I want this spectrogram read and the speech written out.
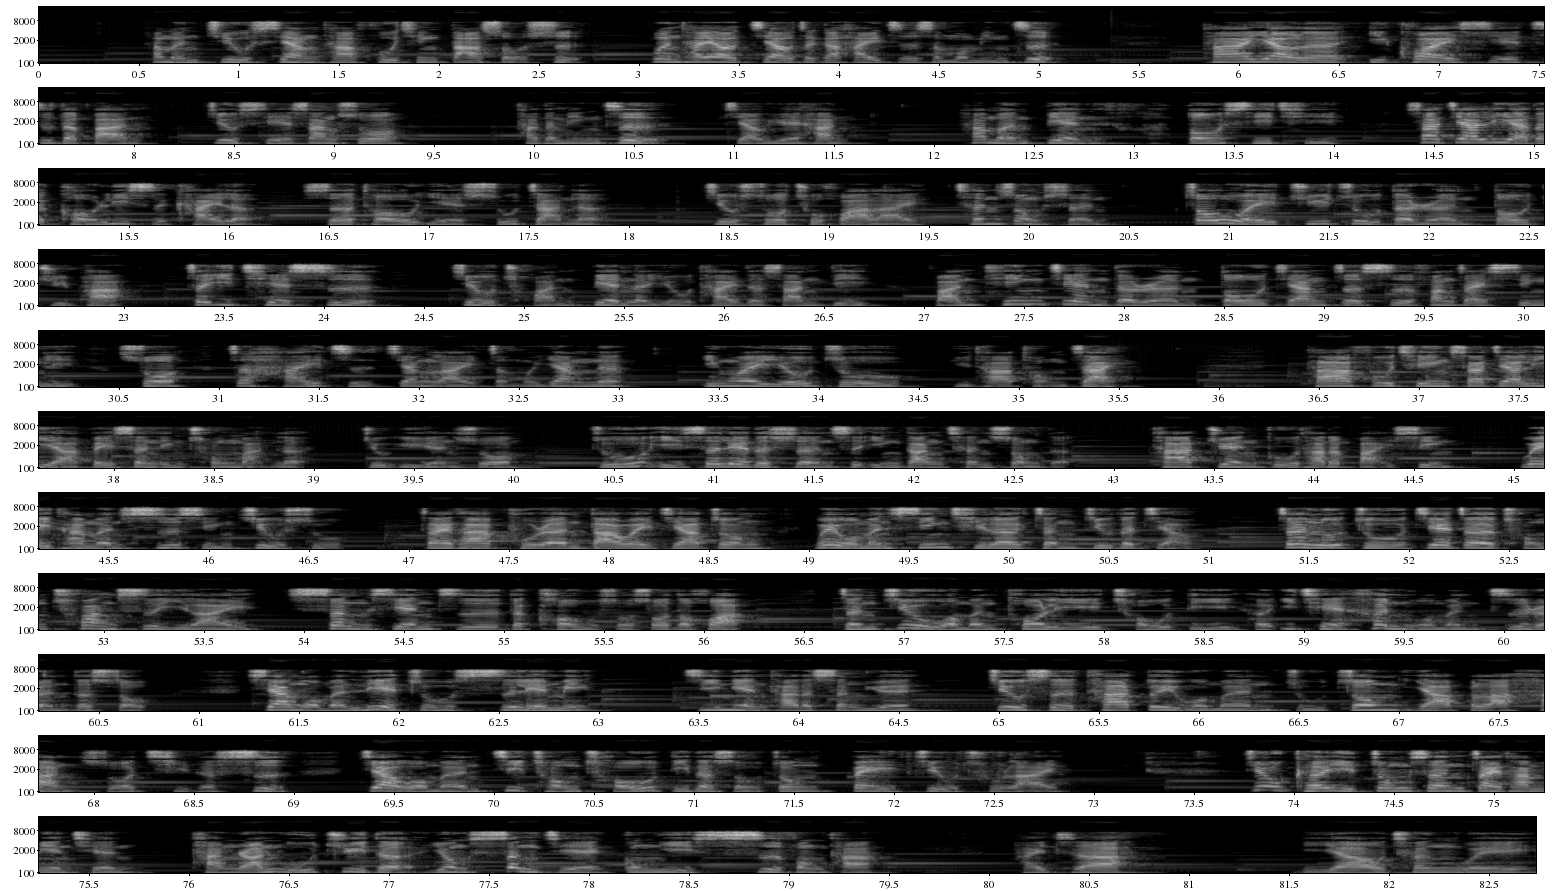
他们就向他父亲打手势，问他要叫这个孩子什么名字。他要了一块写字的板，就写上说他的名字叫约翰。他们便都稀奇，撒迦利亚的口立时开了，舌头也舒展了，就说出话来，称颂神。周围居住的人都惧怕。这一切事就传遍了犹太的山地，凡听见的人都将这事放在心里，说这孩子将来怎么样呢？因为有主与他同在。他父亲撒迦利亚被圣灵充满了，就预言说。主以色列的神是应当称颂的，他眷顾他的百姓，为他们施行救赎，在他仆人大卫家中，为我们兴起了拯救的角，正如主借着从创世以来圣先知的口所说的话，拯救我们脱离仇敌和一切恨我们之人的手，向我们列祖施怜悯，纪念他的圣约，就是他对我们祖宗亚伯拉罕所起的誓。叫我们既从仇敌的手中被救出来，就可以终身在他面前坦然无惧的用圣洁公义侍奉他。孩子啊，你要称为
